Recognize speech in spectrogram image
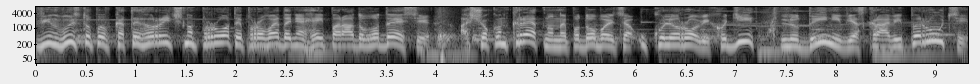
Він виступив категорично проти проведення гей-параду в Одесі. А що конкретно не подобається у кольоровій ході людині в яскравій перуці.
